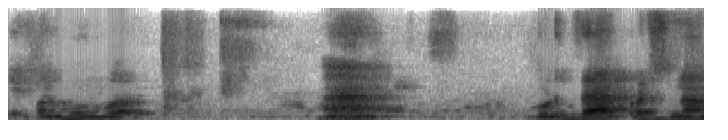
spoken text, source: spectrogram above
हे पण होमवर्क हा? पुढचा प्रश्न.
